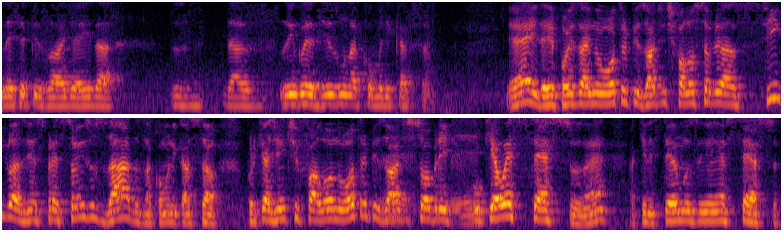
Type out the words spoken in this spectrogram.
nesse episódio aí da, dos, das, do inglesismo na comunicação. É, e depois aí no outro episódio a gente falou sobre as siglas e expressões usadas na comunicação, porque a gente falou no outro episódio é, sobre é. o que é o excesso, né? Aqueles termos em excesso.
